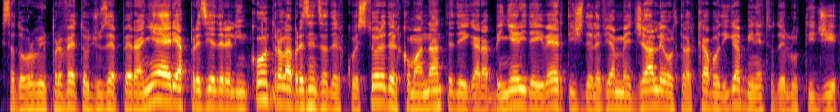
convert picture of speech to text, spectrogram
stato proprio il prefetto Giuseppe Ranieri a presiedere l'incontro alla presenza del questore, del comandante dei carabinieri, dei vertici delle Fiamme Gialle, oltre al capo di gabinetto dell'UTG.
